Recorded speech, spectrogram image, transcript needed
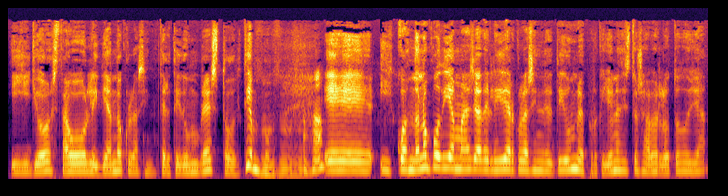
y yo he estado lidiando con las incertidumbres todo el tiempo. Ajá. Eh, y cuando no podía más ya de lidiar con las incertidumbres, porque yo necesito saberlo todo ya,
